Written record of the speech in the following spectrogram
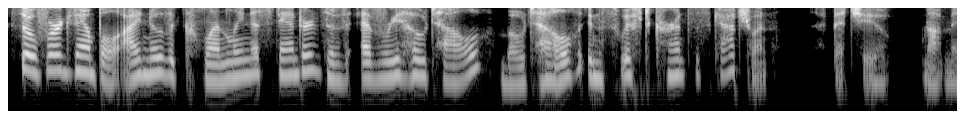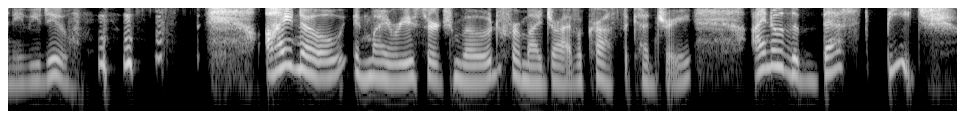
So, for example, I know the cleanliness standards of every hotel, motel in Swift Current, Saskatchewan. I bet you not many of you do. I know in my research mode for my drive across the country, I know the best beach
